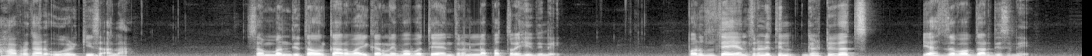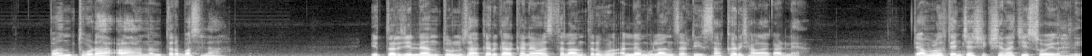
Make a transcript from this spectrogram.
हा प्रकार उघडकीस आला. संबंधितावर कारवाई करण्याबाबत त्या यंत्रणेला पत्रही दिले. परंतु त्या यंत्रणेतील घटकच यास जबाबदार दिसले. पण थोडा आळा नंतर बसला. इतर जिल्ह्यांतून साखर कारखान्यावर स्थलांतर होऊन आलेल्या मुलांसाठी साखर शाळा काढल्या. त्यामुळं त्यांच्या शिक्षणाची सोय झाली.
